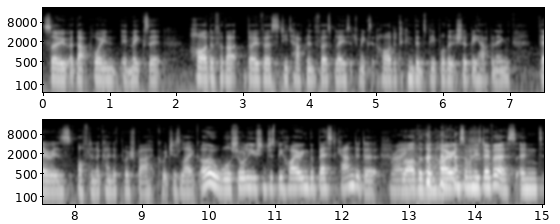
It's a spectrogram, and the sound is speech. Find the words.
So at that point it makes it harder for that diversity to happen in the first place, which makes it harder to convince people that it should be happening. There is often a kind of pushback, which is like, oh, well, surely you should just be hiring the best candidate right. rather than hiring someone who's diverse. And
